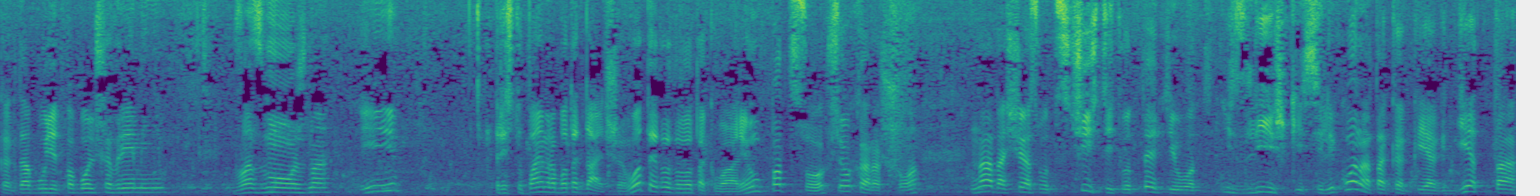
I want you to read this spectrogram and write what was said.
когда будет побольше времени, возможно. И приступаем работать дальше. Вот этот вот аквариум подсох, все хорошо. Надо сейчас вот счистить вот эти вот излишки силикона, так как я где-то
